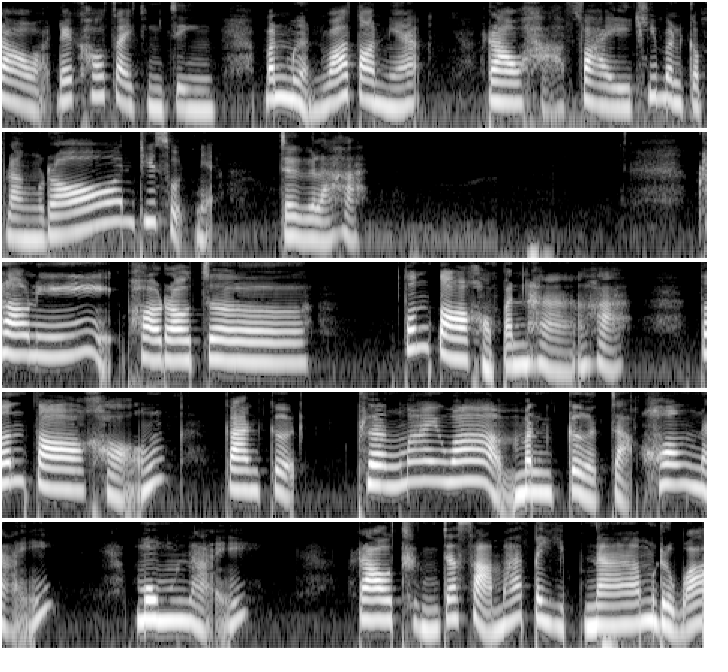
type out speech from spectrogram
เราอะได้เข้าใจจริง ๆ มันเหมือนว่าตอนนี้เราหาไฟที่มันกำลังร้อนที่สุดเนี่ยเจอแล้วค่ะ คราวนี้พอเราเจอต้นตอของปัญหาค่ะ ต้นตอของการเกิดเพลิงไหม้ว่ามันเกิดจากห้องไหน มุมไหน เราถึงจะสามารถไปหยิบน้ำหรือว่า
